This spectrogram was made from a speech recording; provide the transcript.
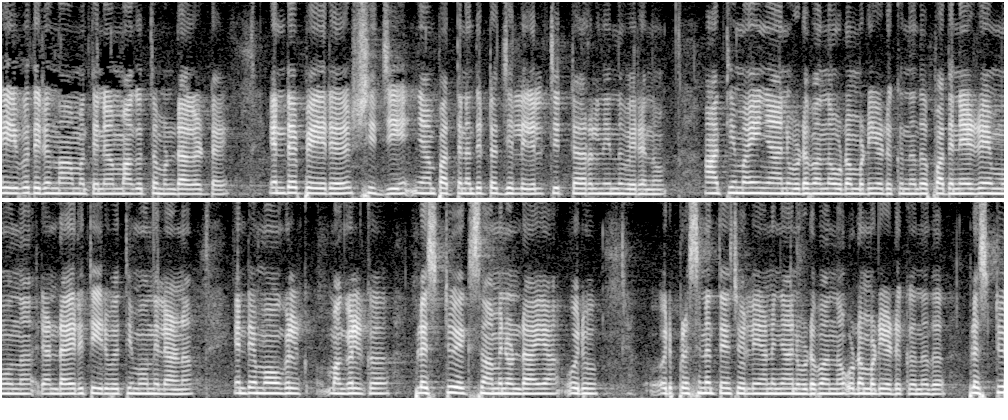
ദൈവതിരുനാമത്തിന് മഹത്വമുണ്ടാകട്ടെ. എന്റെ പേര് ഷിജി. ഞാൻ പത്തനംതിട്ട ജില്ലയിൽ ചിറ്റാറിൽ നിന്ന് വരുന്നു. ആദ്യമായി ഞാൻ ഇവിടെ വന്ന് ഉടമ്പടി എടുക്കുന്നത് പതിനേഴ് മൂന്ന് രണ്ടായിരത്തി ഇരുപത്തി മൂന്നിലാണ് എന്റെ മകൾ മകൾക്ക് പ്ലസ് ടു എക്സാമിനുണ്ടായ ഒരു ഒരു പ്രശ്നത്തെ ചൊല്ലിയാണ് ഞാൻ ഇവിടെ വന്ന് ഉടമ്പടി എടുക്കുന്നത്. പ്ലസ് ടു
